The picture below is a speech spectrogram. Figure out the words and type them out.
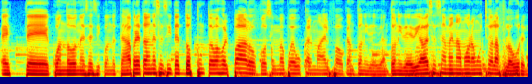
este cuando necesi- cuando estés apretado y necesites dos puntos bajo el palo, Cousin me puede buscar más el foul que Anthony Davis. Anthony Davis a veces se me enamora mucho de la Floater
